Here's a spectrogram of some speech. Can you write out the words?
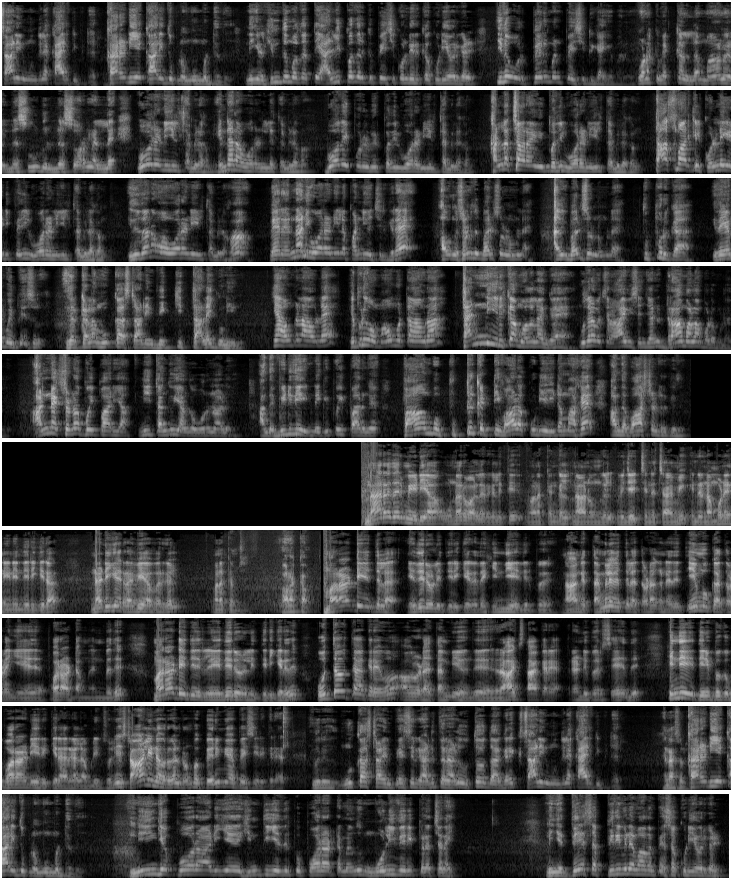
ஸ்டாலின் முந்தில காரி துப்பிட்டார் கரடியே காரி துப்பின மூமெண்ட் அது. நீங்கள் ஹிந்து மதத்தை அழிப்பதற்கு பேசி கொண்டிருக்கக்கூடியவர்கள் இதை ஒரு பெருமன் பேசிட்டு இருக்காங்க பாருங்க. உனக்கு வெக்கம் இல்லை மானம் இல்லை சூடு இல்லை சொரணம் இல்லை ஓரணியில் தமிழகம். என்னடா ஓரணியில் தமிழகம்? போதைப் பொருள் விற்பதில் ஓரணியில் தமிழகம். கள்ளச்சாராயம் விற்பதில் ஓரணியில் தமிழகம். டாஸ்மார்க்கில் கொள்ளையடிப்பதில் ஓரணியில் தமிழகம். இதுதானே உன் ஓரணியில் தமிழகம்? வேற என்ன நீ ஓரணியில பண்ணி வச்சிருக்கிற? அவங்க சொன்னதுக்கு பதில் சொல்லணும்ல. அதுக்கு பதில் சொல்லணும்ல. துப்பு இருக்கா? இதையே போய் பேசணும். இதற்கெல்லாம் மு க ஸ்டாலின் வெக்கி தலை குனியணும். ஏன் அவங்களாம் ஆகல எப்படி உன் மாவு மட்டும் ஆகுறான் தண்ணி இருக்கா முதல்லங்க. முதலமைச்சர் ஆய்வு செஞ்சான்னு டிராமாலாம் போடக்கூடாது. அன்எக்ஸ்பெக்டா போய் பாரியா? நீ தங்குவி அங்கே ஒரு நாள்? அந்த விடுதியை இன்னைக்கு போய் பாருங்க. பாம்பு புற்று கட்டி வாழக்கூடிய இடமாக அந்த வாஸ்டல் இருக்குது. நாரதர் மீடியா உணர்வாளர்களுக்கு வணக்கங்கள். நான் உங்கள் விஜய் சின்னசாமி. இன்று நம்முடன் இணைந்திருக்கிறார் நடிகர் ரவி அவர்கள் வணக்கம் ஜி. வணக்கம். மராட்டியத்தில் எதிரொலித்திருக்கிறது ஹிந்தி எதிர்ப்பு. நாங்கள் தமிழகத்தில் தொடங்கினது திமுக தொடங்கிய போராட்டம் என்பது மராட்டியத்தில் எதிரொலித்திருக்கிறது. உத்தவ் தாக்கரேவும் அவரோட தம்பி வந்து ராஜ் தாக்கரே ரெண்டு பேரும் சேர்ந்து ஹிந்தி திணிப்புக்கு போராடி இருக்கிறார்கள் அப்படின்னு சொல்லி ஸ்டாலின் அவர்கள் ரொம்ப பெருமையாக பேசியிருக்கிறார். இவர் மு க ஸ்டாலின் பேசியிருக்க அடுத்த நாள் உத்தவ் தாக்கரே ஸ்டாலின் முந்தில காரி துப்பிட்டார். என்ன சொல்ற கரடியே காரி துப்பின மூமெண்ட் அது. நீங்க போராடிய ஹிந்தி எதிர்ப்பு போராட்டம் என்பது மொழிவெறி பிரச்சனை. நீங்க தேச பிரிவினைவாதம் பேசக்கூடியவர்கள்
